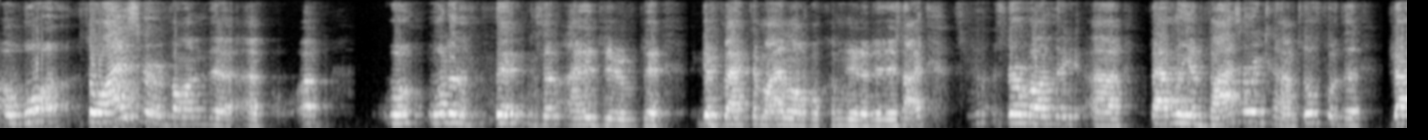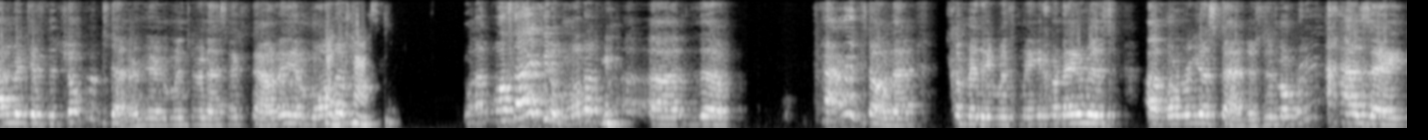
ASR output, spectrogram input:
so I serve on the, uh, uh one of the things that I do to give back to my local community is I serve on the uh, Family Advisory Council for the John McGivney Children's Center here in Windsor and Essex County. And one Fantastic. Of, well, thank you. One of uh, the parents on that committee with me, her name is uh, Maria Sanders. And Maria has a,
